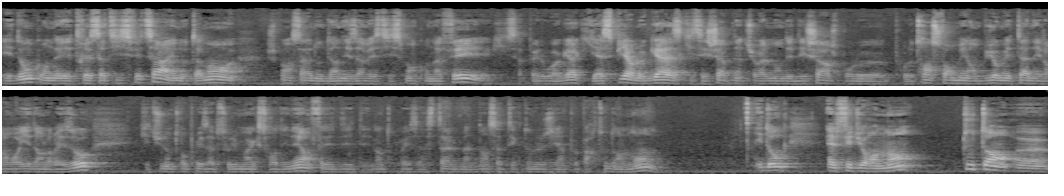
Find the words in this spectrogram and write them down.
Et donc on est très satisfait de ça, et notamment je pense à nos derniers investissements qu'on a fait, qui s'appelle Waga, qui aspire le gaz qui s'échappe naturellement des décharges pour le, transformer en biométhane et l'envoyer dans le réseau, qui est une entreprise absolument extraordinaire. En fait, l'entreprise installe maintenant sa technologie un peu partout dans le monde. Et donc, elle fait du rendement tout en euh,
